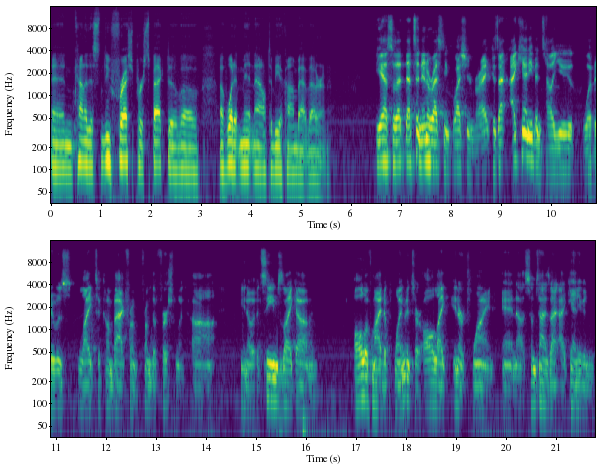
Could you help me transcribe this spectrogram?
and kind of this new, fresh perspective of of what it meant now to be a combat veteran. Yeah, so that that's an interesting question, right? Because I, I can't even tell you what it was like to come back from from the first one. Uh, you know, it seems like um, all of my deployments are all like intertwined, and uh, sometimes I, I can't even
